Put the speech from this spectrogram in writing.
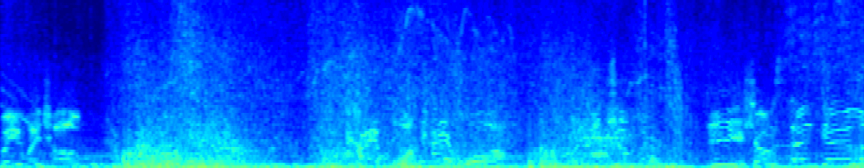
备完成。开火，开火！准备日上三竿了。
